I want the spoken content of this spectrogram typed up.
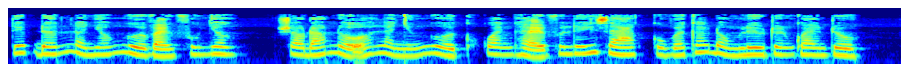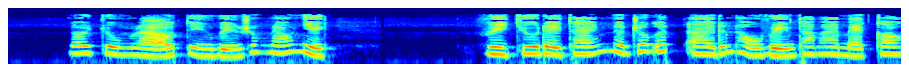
tiếp đến là nhóm người vạn phu nhân, sau đó nữa là những người có quan hệ với Lý Gia cùng với các đồng liêu trên quan trường. Nói chung là ở tiền viện rất náo nhiệt. Vì chưa đầy tháng nên rất ít ai đến hậu viện thăm hai mẹ con,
